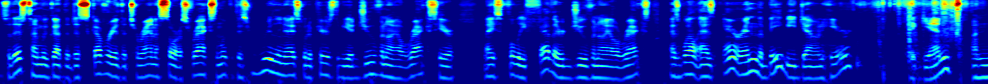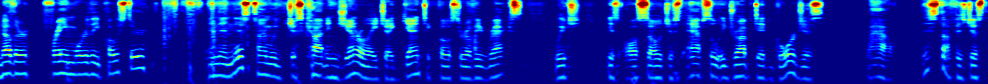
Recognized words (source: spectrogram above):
So this time we've got the discovery of the Tyrannosaurus rex, and look at this really nice, what appears to be a juvenile rex here. Nice fully feathered juvenile rex, as well as Aaron, the baby down here. Again, another frame-worthy poster. And then this time we've just got, in general, a gigantic poster of a rex, which is also just absolutely drop dead gorgeous. Wow, this stuff is just,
